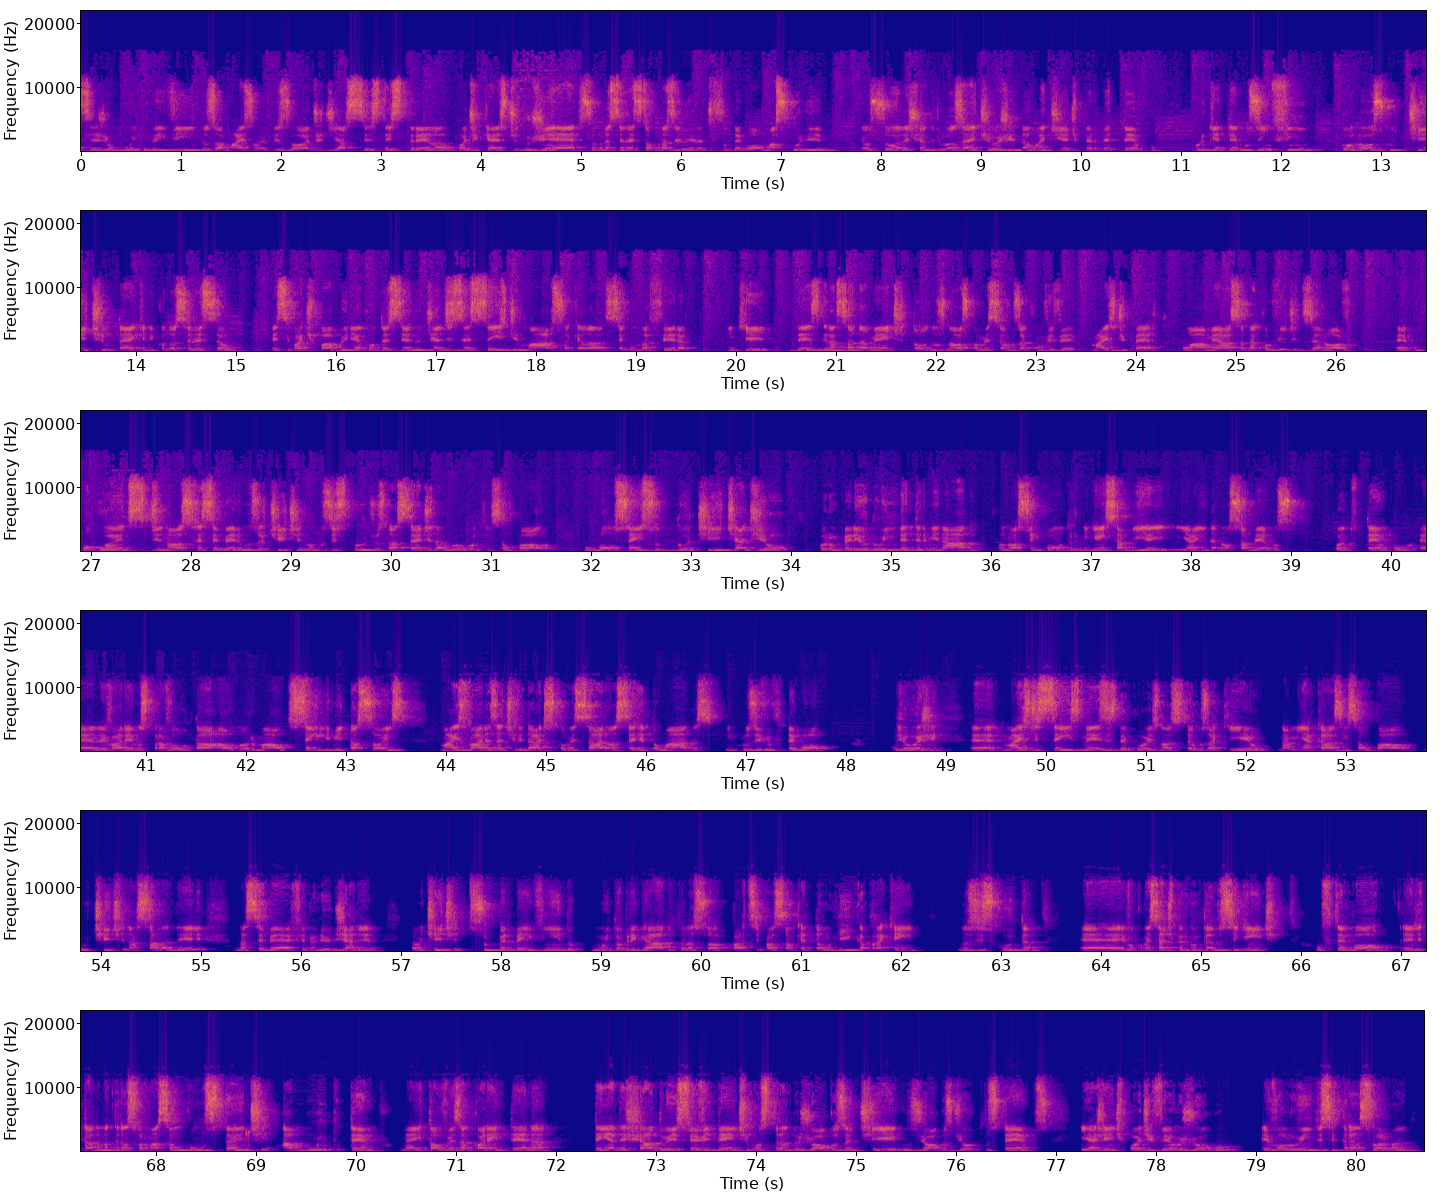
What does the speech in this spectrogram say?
sejam muito bem-vindos a mais um episódio de A Sexta Estrela, o podcast do GE sobre a seleção brasileira de futebol masculino. Eu sou Alexandre Losetti e hoje não é dia de perder tempo, porque temos, enfim, conosco Tite, o técnico da seleção. Esse bate-papo iria acontecer no dia 16 de março, aquela segunda-feira, em que, desgraçadamente, todos nós começamos a conviver mais de perto com a ameaça da Covid-19 é, um pouco antes de nós recebermos o Tite num dos estúdios da sede da Globo aqui em São Paulo, o bom senso do Tite adiou por um período indeterminado o nosso encontro. Ninguém sabia e, ainda não sabemos quanto tempo é, levaremos para voltar ao normal, sem limitações, mas várias atividades começaram a ser retomadas, inclusive o futebol. E hoje é, mais de seis meses depois, nós estamos aqui, eu na minha casa em São Paulo, o Tite na sala dele, na CBF no Rio de Janeiro. Então, Tite, super bem-vindo, muito obrigado pela sua participação, que é tão rica para quem nos escuta. É, eu vou começar te perguntando o seguinte: o futebol ele está numa transformação constante há muito tempo, né? E talvez a quarentena tenha deixado isso evidente, mostrando jogos antigos, jogos de outros tempos, e a gente pode ver o jogo evoluindo e se transformando.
